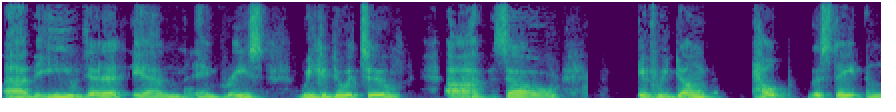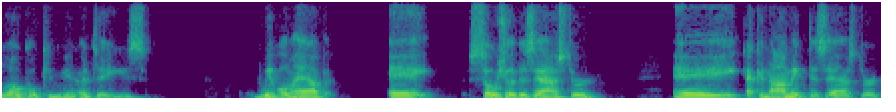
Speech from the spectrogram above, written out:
Uh, the EU did it in, in Greece. We could do it too. Uh, so if we don't help the state and local communities, we will have a social disaster, a economic disaster,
